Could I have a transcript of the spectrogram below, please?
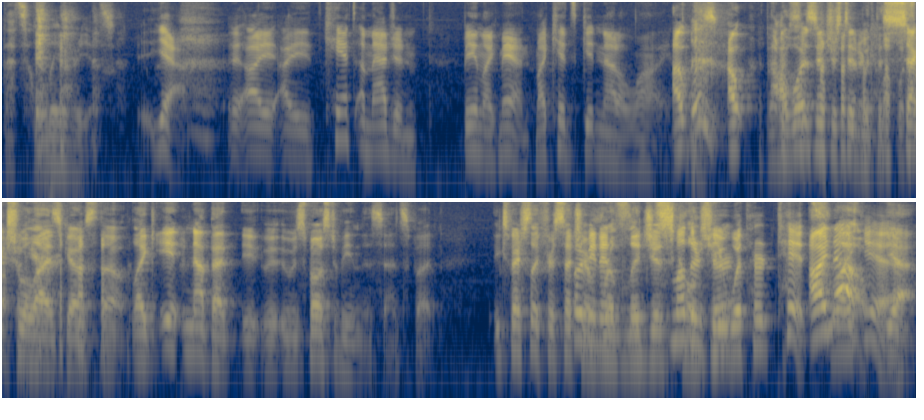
That's hilarious. Yeah, I, I can't imagine being like, man, my kid's getting out of line. I was I, I was interested with the with sexualized ghost though. Like it, not that it, it was supposed to be in this sense, but especially for such But I a mean, it religious smothers culture. you with her tits. I know. Like, yeah. yeah,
